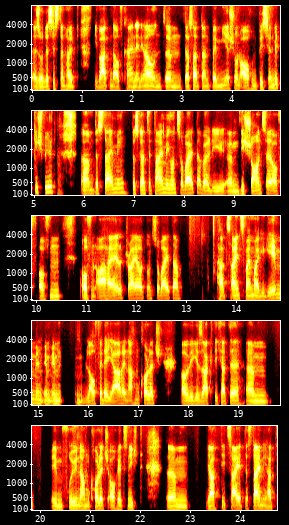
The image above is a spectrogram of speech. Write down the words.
also das ist dann halt, die warten da auf keinen. Ja, und ähm, das hat dann bei mir schon auch ein bisschen mitgespielt, ähm, das Timing, das ganze Timing und so weiter, weil die, ähm, die Chance auf, auf ein, auf ein AHL-Tryout und so weiter hat es ein, zweimal gegeben im, im, im, Laufe der Jahre nach dem College. Aber wie gesagt, ich hatte ähm, eben früh nach dem College auch jetzt nicht, ähm, ja, die Zeit, das Timing hat,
